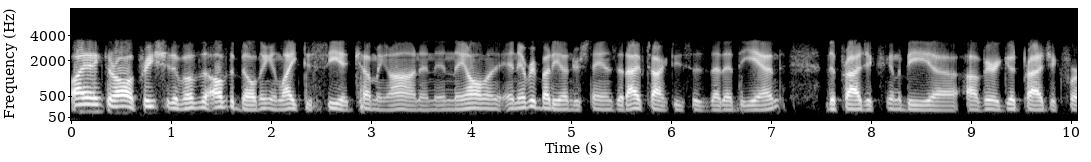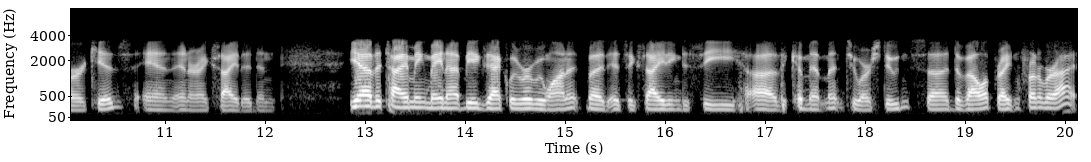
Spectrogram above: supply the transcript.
Well, I think they're all appreciative of the of the building and like to see it coming on, and and they all and everybody understands that I've talked to says that at the end, the project's going to be a, a very good project for our kids, and and are excited. And yeah, the timing may not be exactly where we want it, but it's exciting to see uh, the commitment to our students uh, develop right in front of our eyes.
